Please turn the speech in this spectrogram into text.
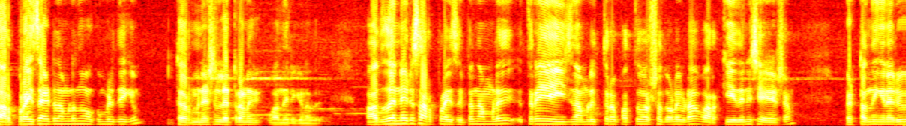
സർപ്രൈസ് ആയിട്ട് നമ്മൾ നോക്കുമ്പോഴത്തേക്കും ടെർമിനേഷൻ ലെറ്ററാണ് വന്നിരിക്കുന്നത് അപ്പോൾ അത് തന്നെ ഒരു സർപ്രൈസ്. ഇപ്പം നമ്മൾ ഇത്ര ഏജ് നമ്മൾ ഇത്ര പത്ത് വർഷത്തോളം ഇവിടെ വർക്ക് ചെയ്തതിന് ശേഷം പെട്ടെന്ന് ഇങ്ങനെ ഒരു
